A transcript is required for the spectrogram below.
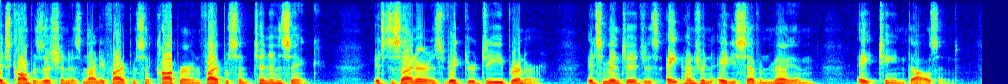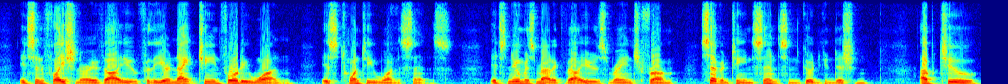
Its composition is 95% copper and 5% tin and zinc. Its designer is Victor D. Brenner. Its mintage is 887,018,000. Its inflationary value for the year 1941 is 21 cents. Its numismatic values range from 17 cents in good condition up to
